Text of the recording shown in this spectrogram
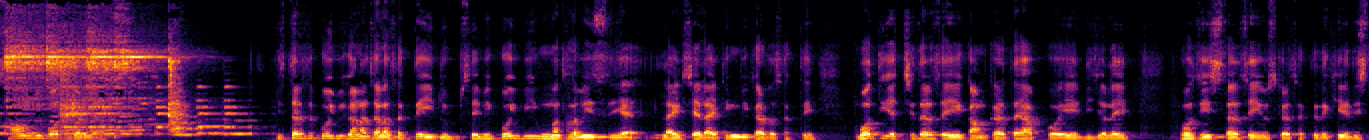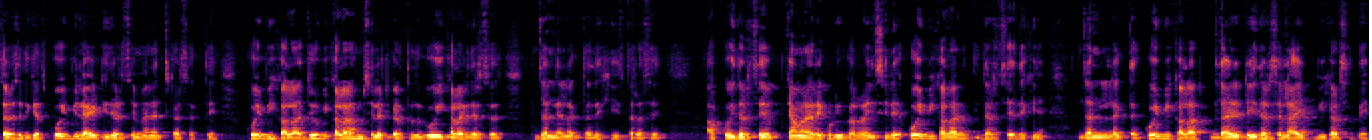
साउंड भी बहुत बढ़िया है। इस तरह से कोई भी गाना चला सकते हैं यूट्यूब से भी कोई भी मतलब इस लाइट से लाइटिंग भी कर सकते बहुत ही अच्छी तरह से ये काम करता है। आपको ये डीजे लाइट बहुत ही इस तरह से यूज़ कर सकते देखिए इस तरह से दिखा, कोई भी लाइट इधर से मैनेज कर सकते कोई भी कलर जो भी कलर हम सिलेक्ट करते थे वही कलर इधर से जलने लगता है। देखिए, इस तरह से आपको इधर से कैमरा रिकॉर्डिंग कर रहे हैं, इसीलिए कोई भी कलर इधर से देखिए जलने लगता है। कोई भी कलर डायरेक्ट इधर से लाइट भी कर सकते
